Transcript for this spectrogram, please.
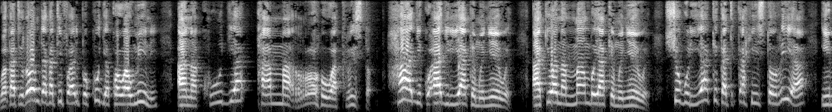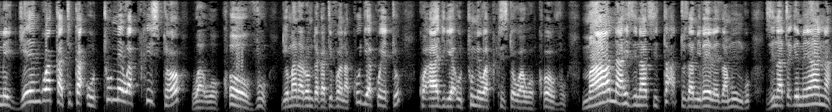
Wakati roho mtakatifu alipokuja kwa waumini anakuja kama roho wa kristo. Haji kwa ajili yake mwenyewe akiwa na mambo yake mwenyewe. Shughuli yake katika historia imejengwa katika utume wa kristo wa wokovu. Ndio maana roho mtakatifu anakuja kwetu kwa ajili ya utume wa kristo wa wokovu. Maana hizi nafsi tatu za milele za mungu zinategemeana.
